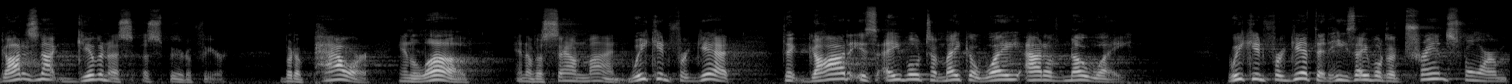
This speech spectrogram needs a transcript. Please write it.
God has not given us a spirit of fear, but of power and love and of a sound mind. We can forget that God is able to make a way out of no way. We can forget that He's able to transform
